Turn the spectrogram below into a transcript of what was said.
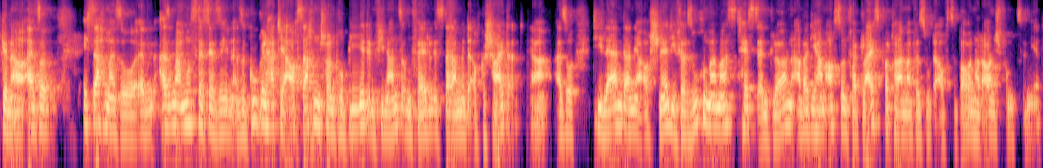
genau, also ich sag mal so, ähm, also man muss das ja sehen. Also Google hat ja auch Sachen schon probiert im Finanzumfeld und ist damit auch gescheitert. Ja, also die lernen dann ja auch schnell, die versuchen mal was, Test and Learn, aber die haben auch so ein Vergleichsportal mal versucht aufzubauen, hat auch nicht funktioniert.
